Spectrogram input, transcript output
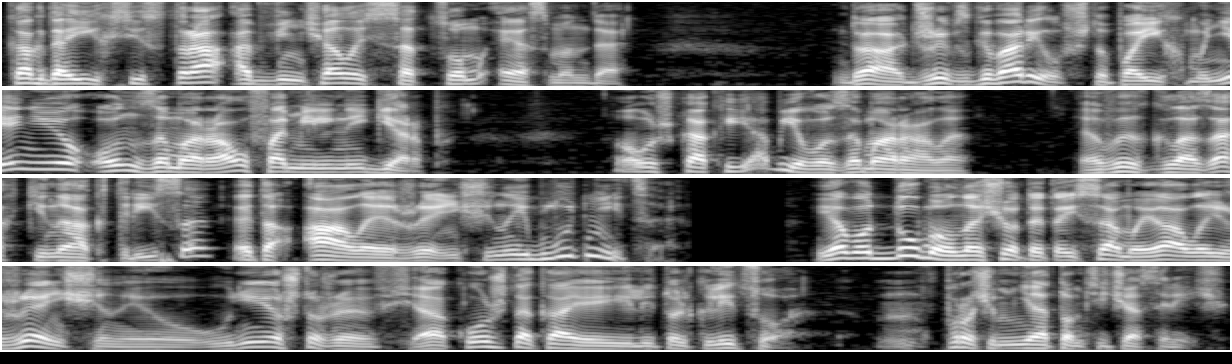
когда их сестра обвенчалась с отцом Эсмонда. Да, Дживс говорил, что, по их мнению, он заморал фамильный герб. А уж как я б его заморала. В их глазах киноактриса — это алая женщина и блудница. Я вот думал насчет этой самой алой женщины. У нее что же, вся кожа такая или только лицо? Впрочем, не о том сейчас речь.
